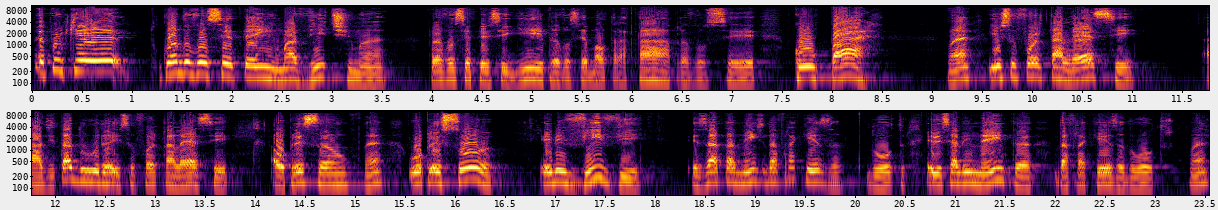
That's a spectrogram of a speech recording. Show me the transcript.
É porque quando você tem uma vítima para você perseguir, para você maltratar, para você culpar, é? isso fortalece a ditadura, isso fortalece a opressão. Né? O opressor, ele vive exatamente da fraqueza do outro, ele se alimenta da fraqueza do outro. É?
